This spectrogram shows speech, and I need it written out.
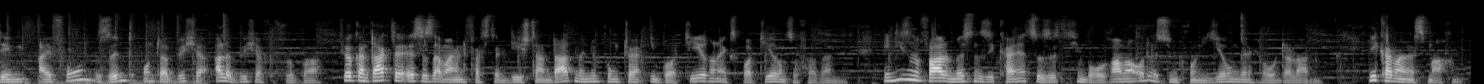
dem iPhone sind unter Bücher alle Bücher verfügbar. Für Kontakte ist es am einfachsten, die Standardmenüpunkte Importieren, Exportieren zu verwenden. In diesem Fall müssen Sie keine zusätzlichen Programme oder Synchronisierungen herunterladen. Wie kann man es machen?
